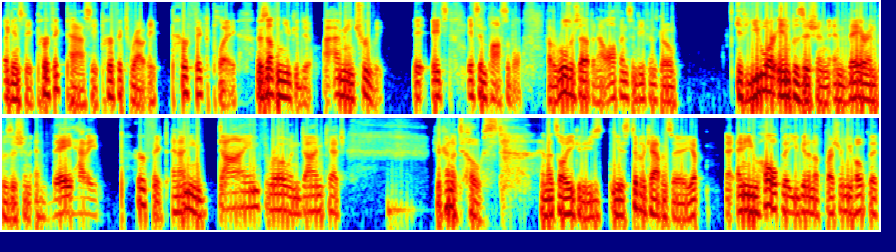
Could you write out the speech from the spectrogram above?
against a perfect pass, a perfect route, a perfect play. There's nothing you could do. I, I mean, truly, it, it's it's impossible how the rules are set up and how offense and defense go. If you are in position and they are in position and they have a perfect, and I mean dime throw and dime catch, you're kind of toast. And that's all you could do. You just, you just tip of the cap and say, "Yep, and you hope that you get enough pressure and you hope that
